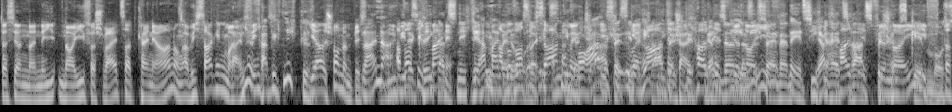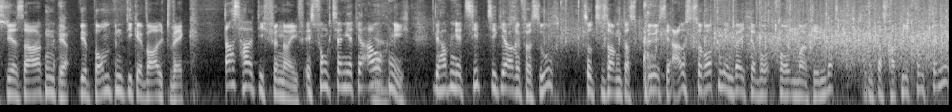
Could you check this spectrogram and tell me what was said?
dass ja ein naiver Schweizer hat, keine Ahnung. Aber ich sage Ihnen mal, nein, ich das habe ich nicht gesagt. Ja, schon ein bisschen. Nein, nein. Aber was ich meine, nicht Sie haben aber was ich sagen möchte, ist, ist gerade, ich halte es für naiv, ich halte es für naiv, dass wir sagen, ja. wir bomben die Gewalt weg. Das halte ich für naiv. Es funktioniert ja auch ja. nicht. Wir haben jetzt 70 Jahre versucht, sozusagen das Böse auszurotten, in welcher Form auch immer. Und das hat nicht funktioniert.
